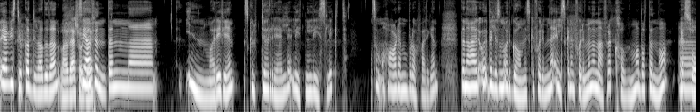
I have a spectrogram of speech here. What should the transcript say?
Jeg visste jo ikke at du hadde den. Nei, det er så, Så jeg har funnet en uh, innmari fin, skulpturell liten lyslykt. Som har den blåfargen. Den er veldig sånn organiske formen. Jeg elsker den formen. Den er fra kalma.no. Jeg så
